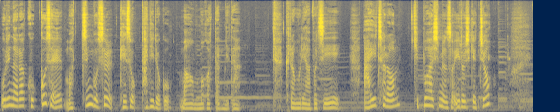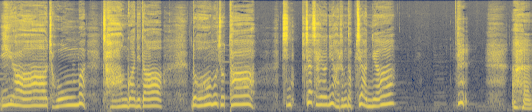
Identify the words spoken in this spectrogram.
우리나라 곳곳에 멋진 곳을 계속 다니려고 마음 먹었답니다. 그럼 우리 아버지 아이처럼 기뻐하시면서 이러시겠죠? 이야, 정말 장관이다. 너무 좋다. 진짜 자연이 아름답지 않냐? 아,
